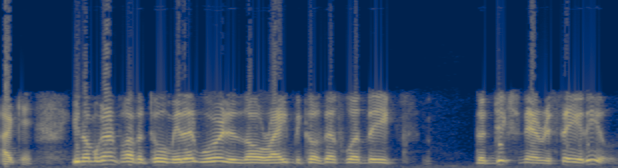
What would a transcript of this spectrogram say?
I can't. You know, my grandfather told me that word is all right because that's what they, the dictionary say it is.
